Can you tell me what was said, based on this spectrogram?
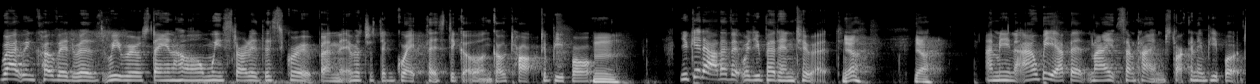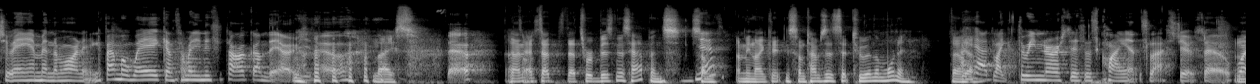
right when COVID was, we were staying home. We started this group, and it was just a great place to go and go talk to people. You get out of it what you put into it. Yeah, yeah. I mean, I'll be up at night sometimes talking to people at 2 a.m. in the morning. If I'm awake and somebody needs to talk, I'm there, you know. Nice. so and that's, that's that's where business happens. Some, Yes. I mean, like sometimes it's at two in the morning. So, I had like three nurses as clients last year. So what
